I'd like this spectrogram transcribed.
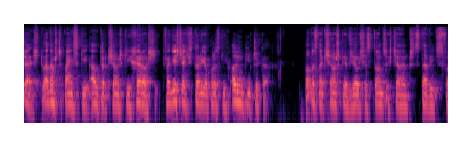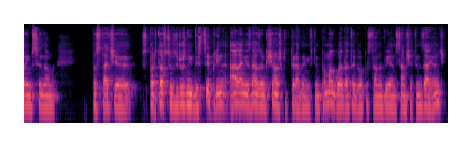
Cześć, tu Adam Szczepański, autor książki Herosi 20 historii o polskich olimpijczykach. Pomysł na książkę wziął się stąd, że chciałem przedstawić swoim synom postacie sportowców z różnych dyscyplin, ale nie znalazłem książki, która by mi w tym pomogła, dlatego postanowiłem sam się tym zająć.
